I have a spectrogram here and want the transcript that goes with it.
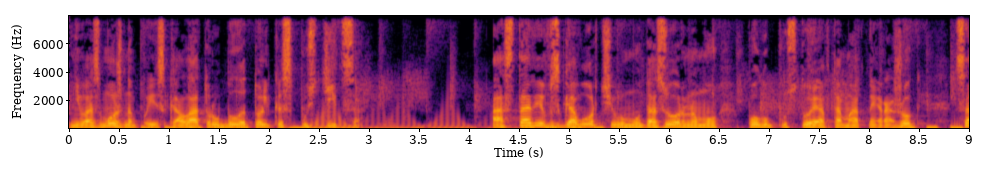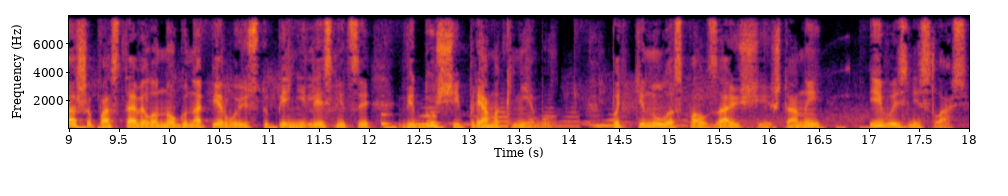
Невозможно по эскалатору было только спуститься. Оставив сговорчивому дозорному полупустой автоматный рожок, Саша поставила ногу на первую из ступеней лестницы, ведущей прямо к небу, подтянула сползающие штаны и вознеслась.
